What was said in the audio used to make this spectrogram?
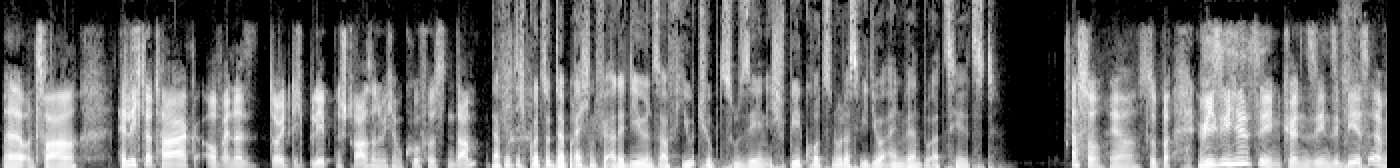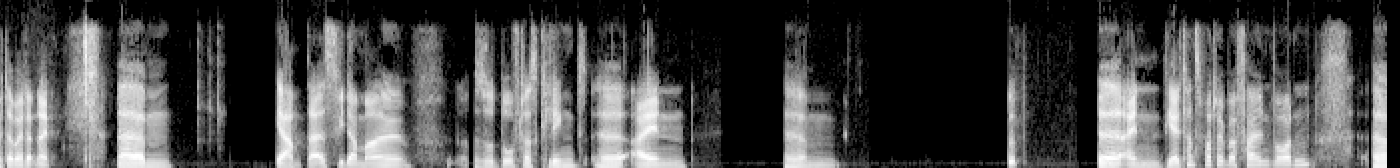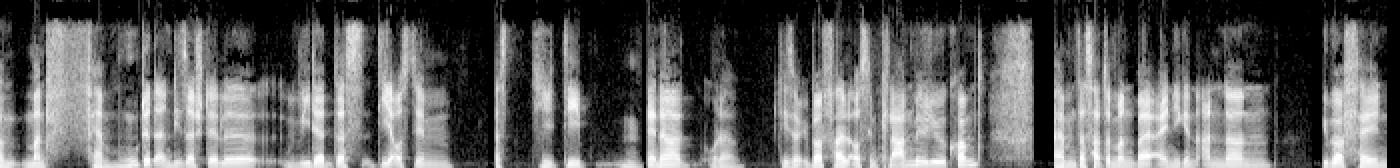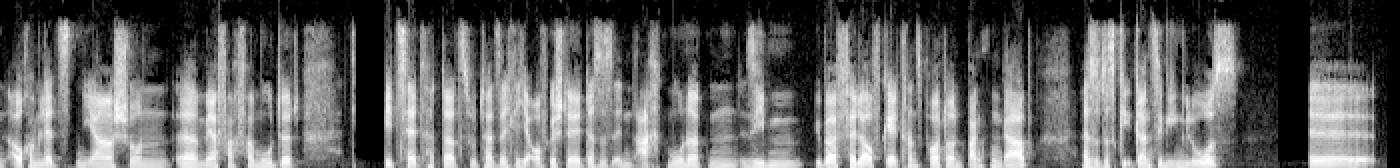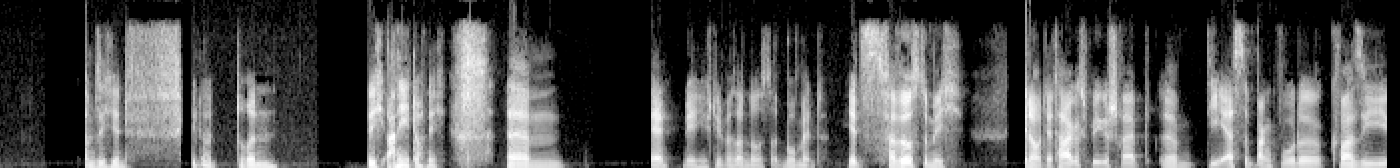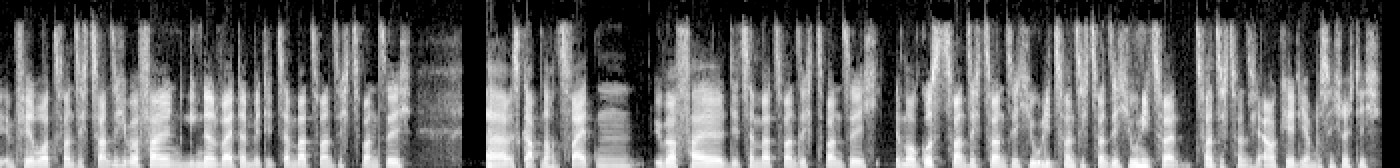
Äh, und zwar helllichter Tag auf einer deutlich belebten Straße, nämlich am Kurfürstendamm. Darf ich dich kurz unterbrechen für alle, die uns auf YouTube zusehen? Ich spiele kurz nur das Video ein, während du erzählst. Ach so, ja, super. Wie Sie hier sehen können, sehen Sie BSR-Mitarbeiter. Nein. Ähm, ja, da ist wieder mal, so doof das klingt, äh, ein ähm, äh, ein Geldtransporter überfallen worden. Ähm, man vermutet an dieser Stelle wieder, dass die aus dem, dass die, die Männer oder dieser Überfall aus dem Clan-Milieu kommt. Ähm, das hatte man bei einigen anderen Überfällen auch im letzten Jahr schon äh, mehrfach vermutet. Die BZ hat dazu tatsächlich aufgestellt, dass es in acht Monaten sieben Überfälle auf Geldtransporter und Banken gab. Also das Ganze ging los äh, haben sie hier einen Fehler drin? Ich, ach nee, doch nicht. Ähm, hä? Nee, hier steht was anderes drin. Moment. Jetzt verwirrst du mich. Genau, der Tagesspiegel schreibt, ähm, die erste Bank wurde quasi im Februar 2020 überfallen, ging dann weiter mit Dezember 2020. Äh, es gab noch einen zweiten Überfall, Dezember 2020, im August 2020, Juli 2020, Juni 2020. Ah, okay, die haben das nicht richtig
